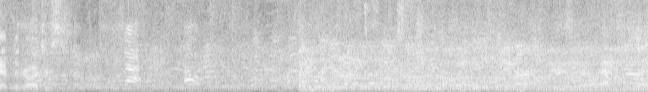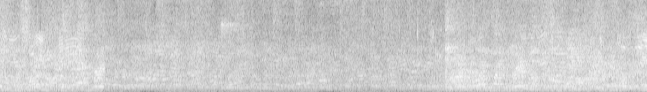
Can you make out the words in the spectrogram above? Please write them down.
Captain Rogers. Who's that? Oh. My grandmother's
